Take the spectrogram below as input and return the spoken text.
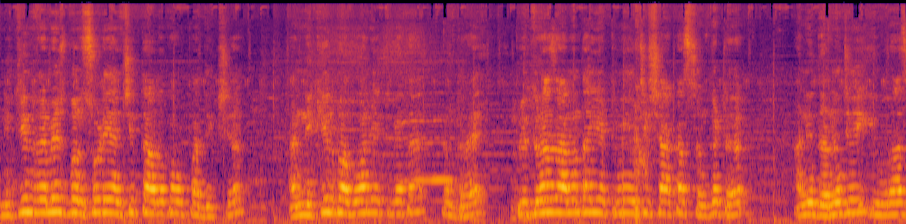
नितीन रमेश बनसोडे यांची तालुका उपाध्यक्ष आणि निखिल भगवान येटमे आता नंतर आहे. पृथ्वीराज आनंदा येटमे यांची शाखा संघटक आणि धनंजय युवराज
